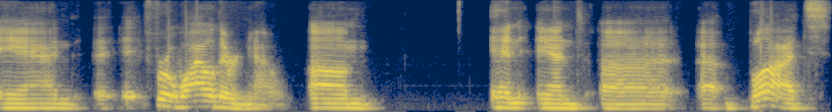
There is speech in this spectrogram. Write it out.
and it, for a while there, no, um, and and uh, uh, but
